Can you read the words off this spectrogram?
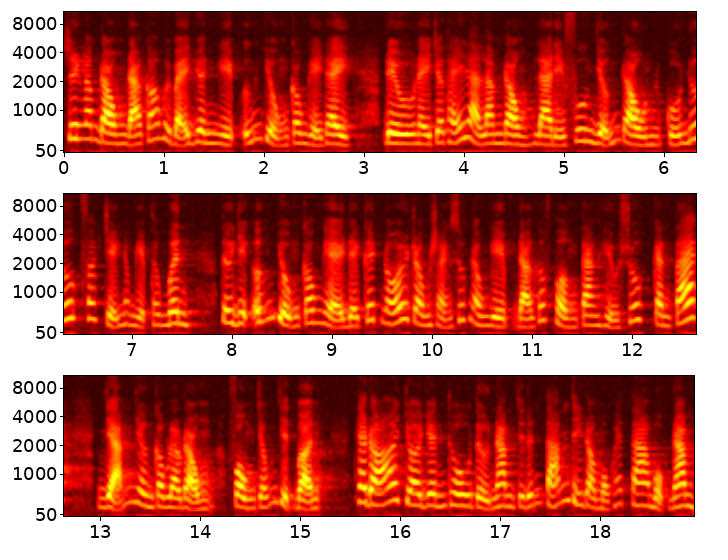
Riêng Lâm Đồng đã có 17 doanh nghiệp ứng dụng công nghệ này. Điều này cho thấy là Lâm Đồng là địa phương dẫn đầu của nước phát triển nông nghiệp thông minh. Từ việc ứng dụng công nghệ để kết nối trong sản xuất nông nghiệp đã góp phần tăng hiệu suất canh tác, giảm nhân công lao động, phòng chống dịch bệnh. Theo đó, cho doanh thu từ 5 cho đến 8 tỷ đồng một hecta một năm.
